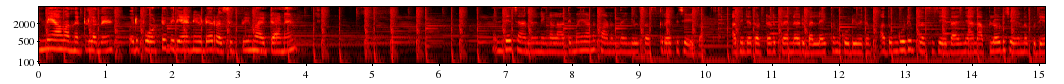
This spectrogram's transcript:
ഇന്ന് ഞാൻ വന്നിട്ടുള്ളത് ഒരു പോട്ട് ബിരിയാണിയുടെ റെസിപ്പിയുമായിട്ടാണ്. എന്റെ ചാനൽ നിങ്ങൾ ആദ്യമായാണ് കാണുന്നതെങ്കിൽ സബ്സ്ക്രൈബ് ചെയ്യുക. അതിന്റെ തൊട്ടടുത്ത് തന്നെ ഒരു ബെല്ലൈക്കൺ കൂടി വരും. അതും കൂടി പ്രസ് ചെയ്താൽ ഞാൻ അപ്ലോഡ് ചെയ്യുന്ന പുതിയ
